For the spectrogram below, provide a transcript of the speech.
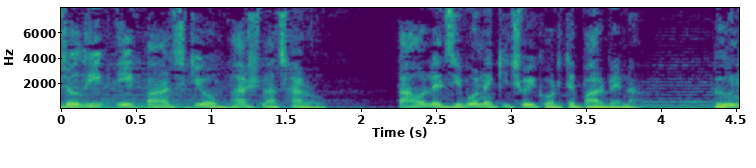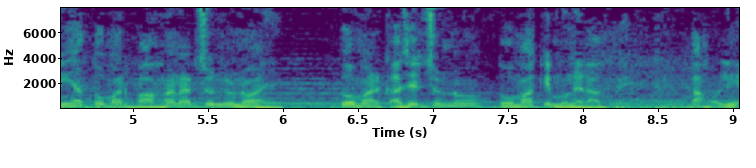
যদি এই পাঁচটি অভ্যাস না ছাড়ো, তাহলে জীবনে কিছুই করতে পারবে না। দুনিয়া তোমার বাহানার জন্য নয়, তোমার কাজের জন্য তোমাকে মনে রাখবে। তাহলে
